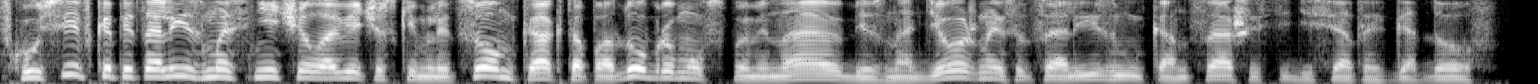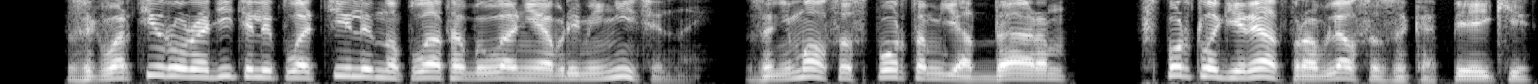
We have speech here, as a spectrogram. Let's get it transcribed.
Вкусив капитализма с нечеловеческим лицом, как-то по-доброму вспоминаю безнадежный социализм конца 60-х годов. За квартиру родители платили, но плата была необременительной. Занимался спортом я даром, в спортлагеря отправлялся за копейки,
